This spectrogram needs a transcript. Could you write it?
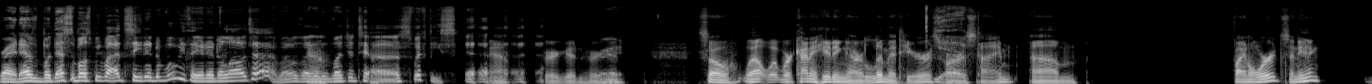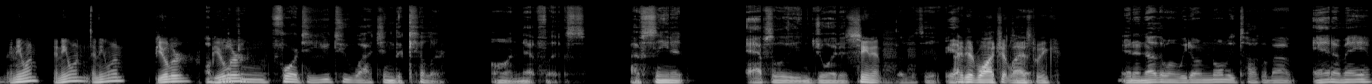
right. That was, but that's the most people I'd seen in the movie theater in a long time. I was like Yeah. a bunch of ta- uh, Swifties. Yeah. Very good. Very Right. good. So, well, we're kind of hitting our limit here as far as time. Um, final words? Anything? Anyone? Anyone? Anyone? Bueller? I'm Bueller? looking forward to you two watching The Killer on Netflix. I've seen it. Absolutely enjoyed it. Seen it. It. Yeah. I did watch it last week. And another one we don't normally talk about anime a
